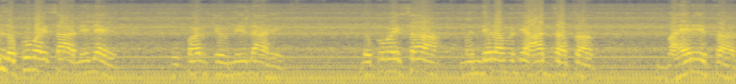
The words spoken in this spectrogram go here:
लोकोबाईचा आलेले आहे उपार ठेवलेला आहे. लोकोबाईचा मंदिरामध्ये आत जातात. बाहेर येतात.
